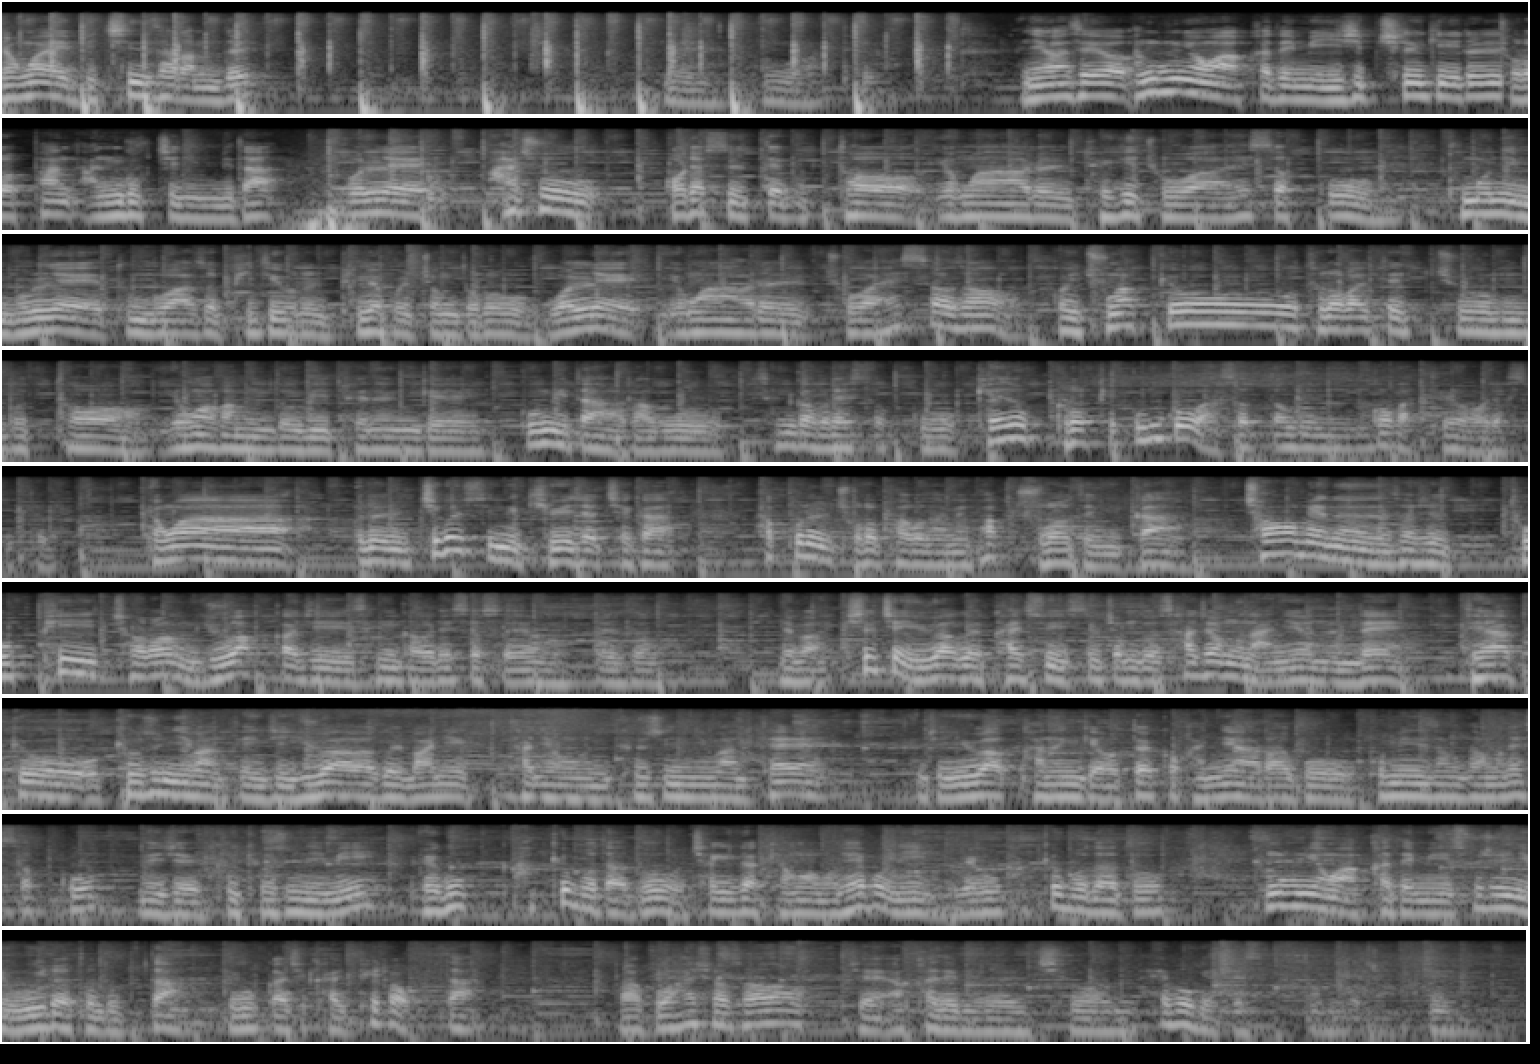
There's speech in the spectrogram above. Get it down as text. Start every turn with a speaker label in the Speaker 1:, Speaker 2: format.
Speaker 1: 영화에 미친 사람들? 네 그런 것 같아요. 안녕하세요. 한국영화 아카데미 27기를 졸업한 안국진입니다. 원래 아주 어렸을 때부터 영화를 되게 좋아했었고 부모님 몰래 돈 모아서 비디오를 빌려볼 정도로 원래 영화를 좋아했어서 거의 중학교 들어갈 때쯤부터 영화 감독이 되는 게 꿈이다 라고 생각을 했었고 계속 그렇게 꿈꿔왔었던 것 같아요 어렸을 때부터. 영화를 찍을 수 있는 기회 자체가 학부를 졸업하고 나면 확 줄어드니까 처음에는 사실 도피처럼 유학까지 생각을 했었어요. 그래서 막 실제 유학을 갈 수 있을 정도 사정은 아니었는데 대학교 교수님한테 이제 유학을 많이 다녀온 교수님한테 이제 유학 가는 게 어떨 것 같냐라고 고민 상담을 했었고 근데 이제 그 교수님이 외국 학교보다도 자기가 경험을 해보니 외국 학교보다도 한국영화 아카데미 수준이 오히려 더 높다 외국까지 갈 필요 없다 라고 하셔서 이제 아카데미를 지원해보게 됐었던 거죠 네.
